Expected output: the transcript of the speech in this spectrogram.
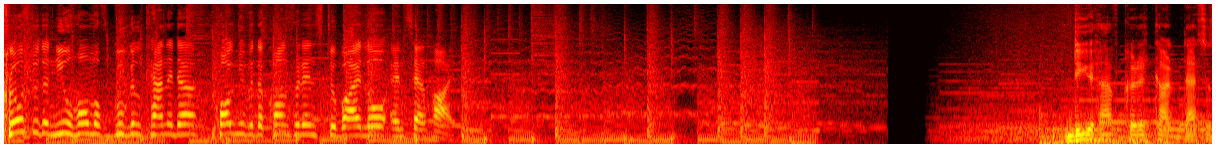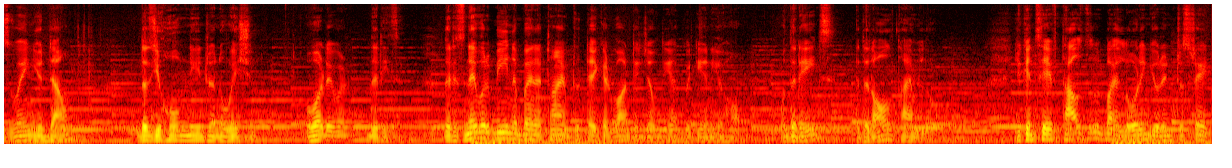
Close to the new home of Google Canada. Call me with the confidence to buy low and sell high. Do you have credit card that is weighing you down? Does your home need renovation? Whatever the reason, there has never been a better time to take advantage of the equity in your home with the rates at an all-time low. You can save thousands by lowering your interest rate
